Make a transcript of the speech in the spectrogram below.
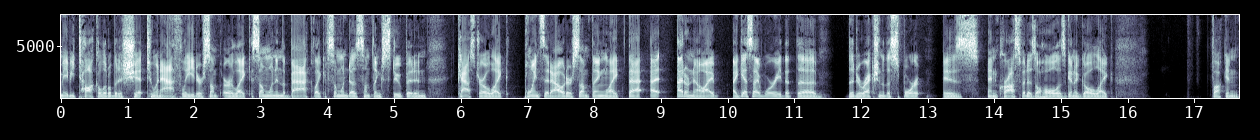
maybe talk a little bit of shit to an athlete or something or like someone in the back like if someone does something stupid and Castro like points it out or something like that I I don't know I I guess I worry that the the direction of the sport is and CrossFit as a whole is going to go like fucking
